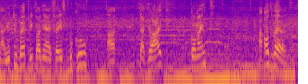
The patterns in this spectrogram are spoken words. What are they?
na YouTube, prípadne aj Facebooku a dať like, koment a odber.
